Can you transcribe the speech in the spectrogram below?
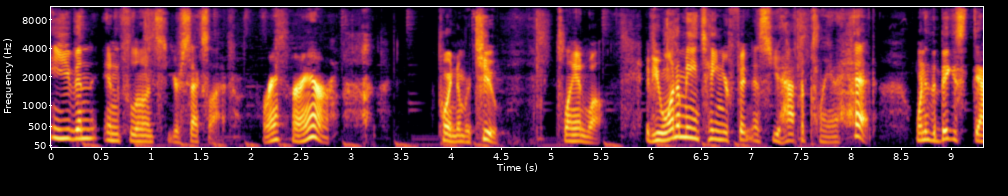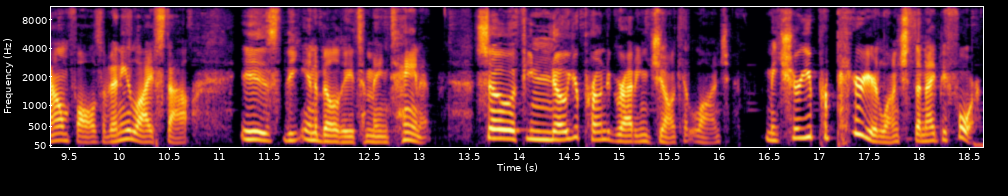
even influence your sex life. Point number two plan well. If you want to maintain your fitness, you have to plan ahead. One of the biggest downfalls of any lifestyle is the inability to maintain it. So if you know you're prone to grabbing junk at lunch, make sure you prepare your lunch the night before.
